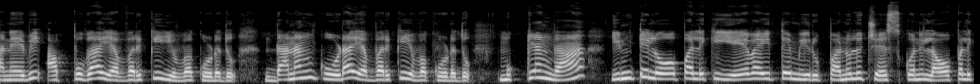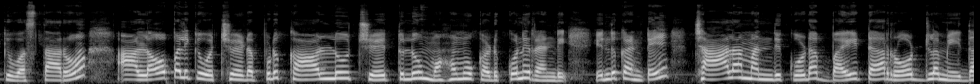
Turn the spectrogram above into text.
అనేవి అప్పుగా ఎవ్వరికి ఇవ్వకూడదు. ధనం కూడా ఎవ్వరికి ఇవ్వకూడదు. ముఖ్యంగా ఇంటి లోపలికి ఏవైతే మీరు పనులు చేసుకొని లోపలికి వస్తారో ఆ లోపలికి వచ్చేటప్పుడు కాళ్ళు చేతులు మొహము కడుక్కొని రండి. ఎందుకంటే చాలామంది కూడా బయట రోడ్ల మీద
